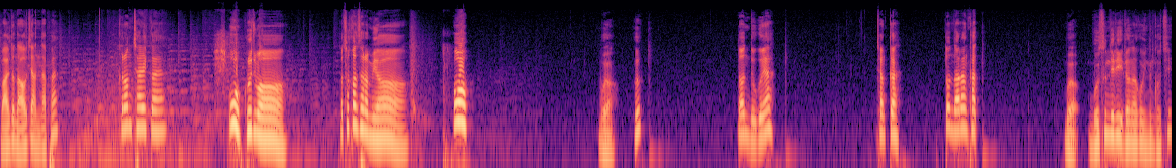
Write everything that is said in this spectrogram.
말도 나오지 않나 봐? 그럼 잘 거야 오 그러지 마. 나 착한 사람이야. 어? 뭐야? 응? 넌 누구야? 잠깐. 또 나랑 같. 뭐야? 무슨 일이 일어나고 있는 거지?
